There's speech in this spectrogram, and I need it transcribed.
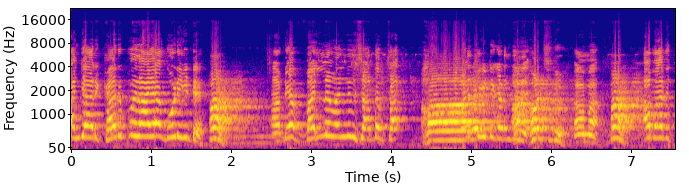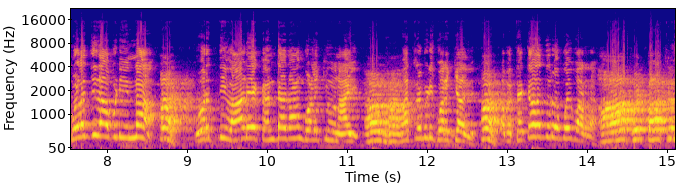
அஞ்சாறு கருப்பு நாயா கூடிக்கிட்டு. அப்படியே வல்லு வல்லு சத்தம் ஆமா. அப்ப அது குலைச்சுது அப்படின்னா குறைத்தி வாடையை கண்டாதான் குலைக்கும் நாய். ஆமா. மற்றபடி குறைக்காது. அப்ப தெக்கால தெருவை போய் பாடுற. ஆ, போய் பார்க்கிற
